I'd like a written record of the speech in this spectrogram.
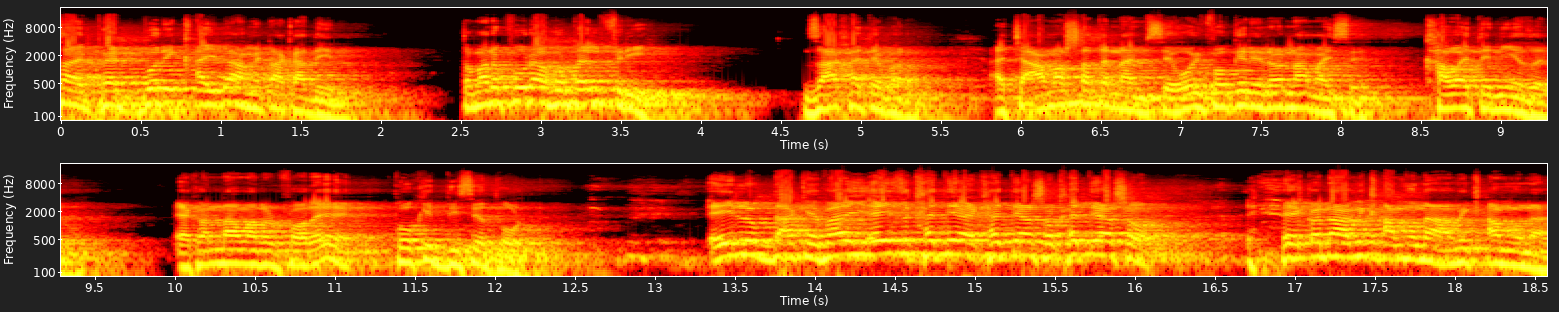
চায় ফেট ভরি খাইবে, আমি টাকা দিন। তোমার পুরা হোটেল ফ্রি, যা খাইতে পারো। আচ্ছা আমার সাথে নামছে, ওই ফকিরেরও নামাইছে, খাওয়াইতে নিয়ে যাব এখন নামানোর পরে ফকির দিছে দৌড় এই লোক ডাকে, ভাই, এই যে খাইতে খাইতে আসো খাইতে আসো। এখানে আমি খামো না, আমি খামো না।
